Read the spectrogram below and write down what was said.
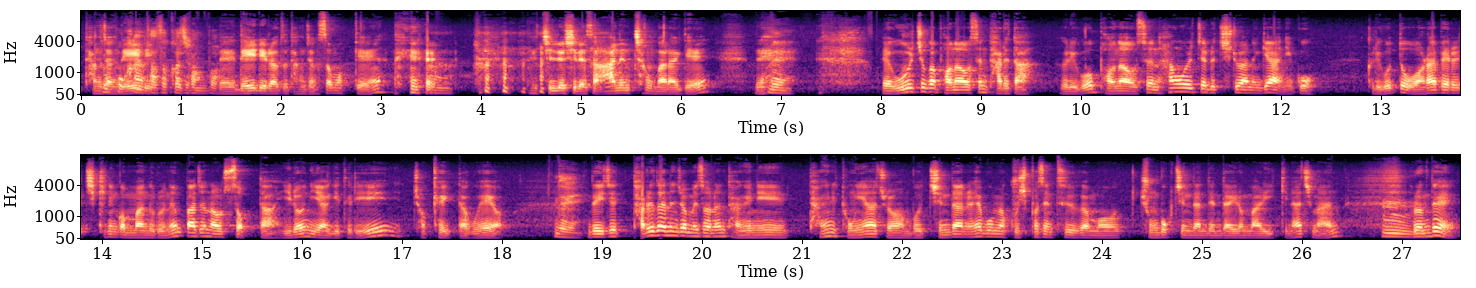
당장 내일이- 다섯 가지 방법. 네, 내일이라도 당장 써먹게. 음, 네, 진료실에서 아는 척 말하게. 네. 네. 네, 우울증과 번아웃은 다르다. 그리고 번아웃은 항우울제로 치료하는 게 아니고, 그리고 또 워라밸을 지키는 것만으로는 빠져나올 수 없다. 이런 이야기들이 적혀 있다고 해요. 네. 근데 이제 다르다는 점에서는 당연히 당연히 동의하죠. 뭐 진단을 해보면 90%가 뭐 중복 진단된다 이런 말이 있긴 하지만 음, 그런데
